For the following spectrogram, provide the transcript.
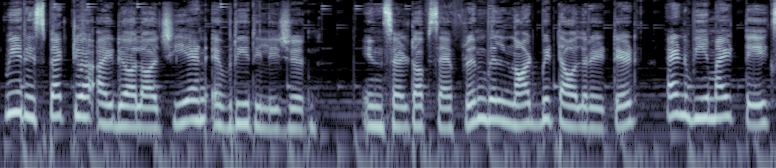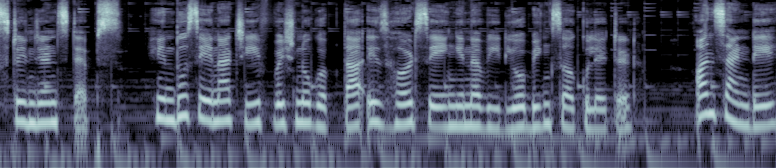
We respect your ideology and every religion. Insult of saffron will not be tolerated, and we might take stringent steps. Hindu Sena chief Vishnu Gupta is heard saying in a video being circulated. On Sunday,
